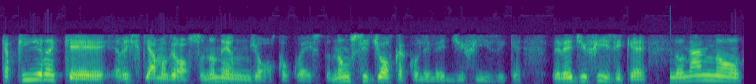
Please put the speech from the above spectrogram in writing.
capire che rischiamo grosso, non è un gioco questo, non si gioca con le leggi fisiche. Le leggi fisiche non hanno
